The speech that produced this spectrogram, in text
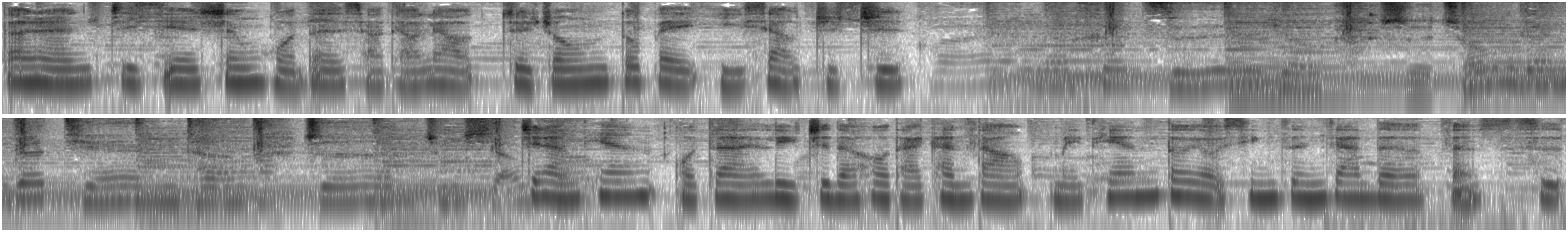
当然，这些生活的小调料最终都被一笑置之。这两天我在励志的后台看到，每天都有新增加的粉丝。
